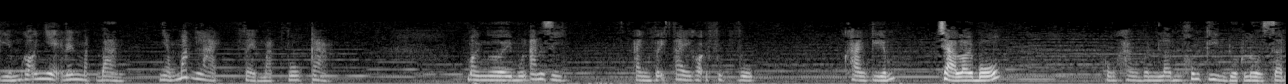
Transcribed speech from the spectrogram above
kiếm gõ nhẹ lên mặt bàn Nhắm mắt lại, vẻ mặt vô cảm. Mọi người muốn ăn gì? Anh vẫy tay gọi phục vụ. Khang kiếm, trả lời bố. Ông Khang Vân Lâm không kìm được lửa giận.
